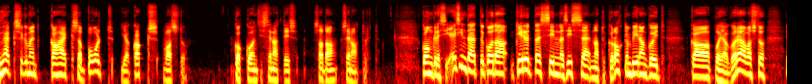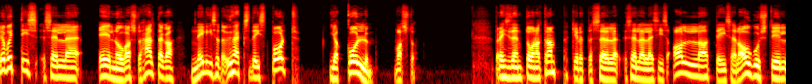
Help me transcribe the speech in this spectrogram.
üheksakümmend kaheksa poolt ja kaks vastu. kokku on siis senatis sada senatorit. kongressi esindajate koda kirjutas sinna sisse natuke rohkem piiranguid ka Põhja-Korea vastu ja võttis selle eelnõu vastu häältega nelisada üheksateist poolt ja kolm vastu president Donald Trump kirjutas selle, sellele siis alla teisel augustil,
